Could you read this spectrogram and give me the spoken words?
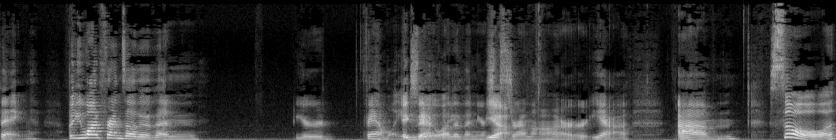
thing. But you want friends other than your family too, Exactly. other than your Yeah. sister-in-law or yeah. Um so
